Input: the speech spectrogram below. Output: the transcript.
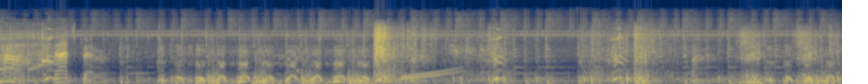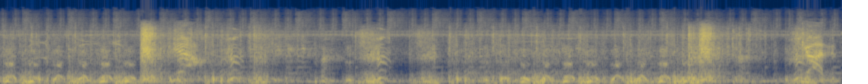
ah, that's better. Got it.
